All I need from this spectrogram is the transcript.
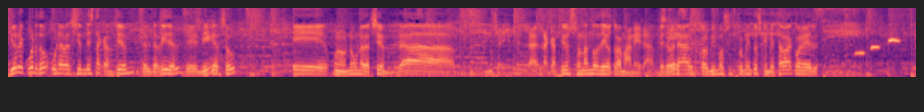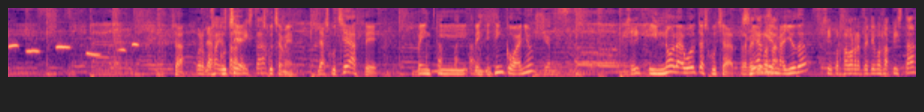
yo recuerdo una versión de esta canción, del de Riddle, de ¿Sí? Nick Kershaw. Eh, bueno, no una versión, era, no sé, la, la canción sonando de otra manera, pero Sí. era con los mismos instrumentos que empezaba con el... O sea, Bueno, la pues la escuché, pista. escúchame, la escuché hace 20 25 años Sí. y no la he vuelto a escuchar. Si alguien la- me ayuda, Sí, por favor, repetimos la pista.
